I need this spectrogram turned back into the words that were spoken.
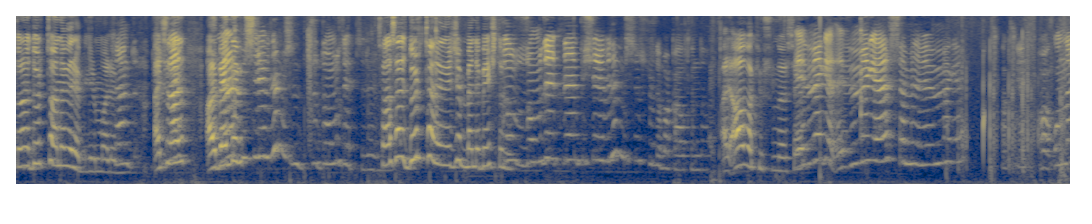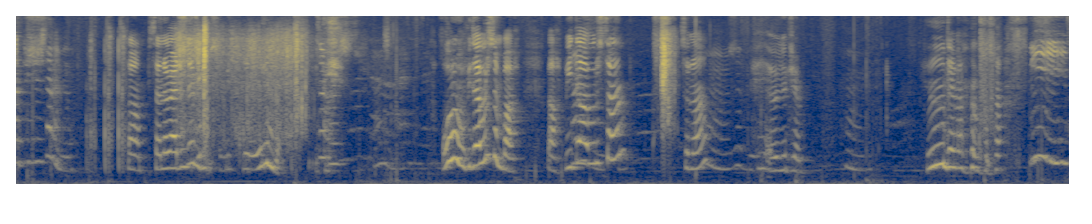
Sana 4 tane verebilirim Ali. Sen- Ali sana Ali ben de pişirebilir misin şu domuz etlerini? sana sadece 4 tane vereceğim. Ben de 5 tane. Domuz, domuz etlerini pişirebilir misin? Şurada bak altında. Ali al bakayım şunları sen. Evime gel, evime gel. Sen benim evime gel. Bak, gel. Bak onları pişirsene bir. Tamam. Sana verdim değil mi? Bitti. Oğlum bak. Dur. Oğlum bir daha vursun bak. Bak bir daha vursan sana Hı, he, öldüreceğim. Hı. Hı demem bana. İyi.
